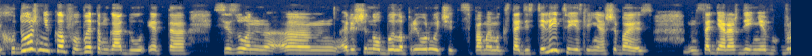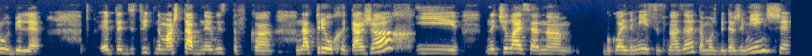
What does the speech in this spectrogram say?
художников. В этом году это сезон э, решено было приурочить, по-моему, к 110-летию, если не ошибаюсь, со дня рождения в Рубеле. Это действительно масштабная выставка на трех этажах, и началась она буквально месяц назад, а может быть даже меньше.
